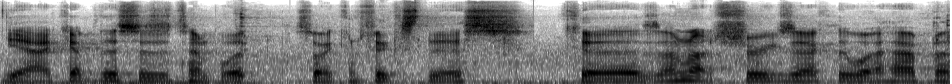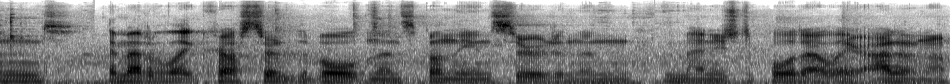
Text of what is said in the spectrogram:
yeah, I kept this as a template so I can fix this because I'm not sure exactly what happened. I might have like cross-threaded the bolt and then spun the insert and then managed to pull it out later. I don't know.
